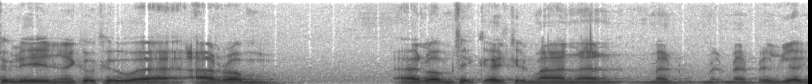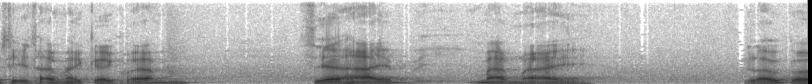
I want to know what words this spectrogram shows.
ทุลีนั่นก็คือว่าอารมณ์ อารมณ์ที่เกิดขึ้นมานั้นมันมันมันเป็นเรื่องที่ทำให้เกิดความ เสียหายมากมาย เราก็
